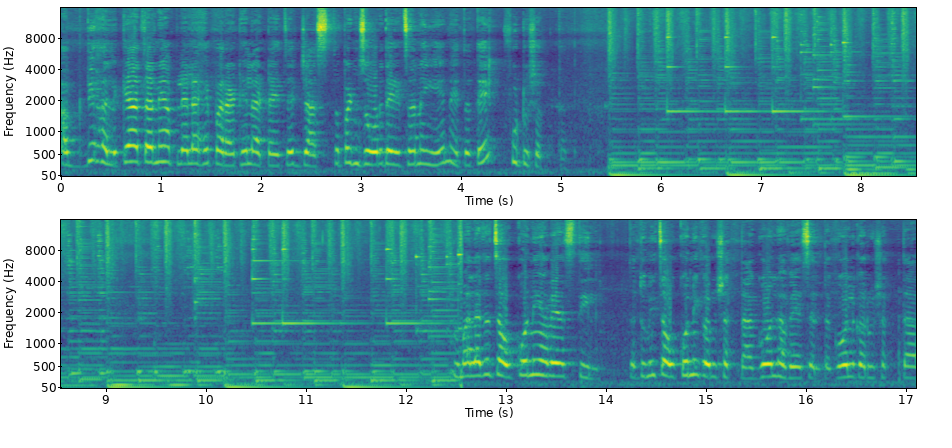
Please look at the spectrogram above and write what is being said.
अगदी हलक्या हाताने आपल्याला हे पराठे लाटायचे आहेत. जास्त पण जोर द्यायचा नाहीये नाही तर ते फुटू शकतात. तुम्हाला जर चौकोनी हवे असतील तर तुम्ही चौकोनी करू शकता. गोल हवे असेल तर गोल करू शकता.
